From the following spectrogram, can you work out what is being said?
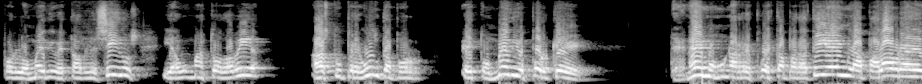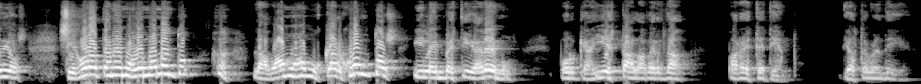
por los medios establecidos y aún más todavía. Haz tu pregunta por estos medios porque tenemos una respuesta para ti en la palabra de Dios. Si no la tenemos de momento, la vamos a buscar juntos y la investigaremos. porque ahí está la verdad para este tiempo. Dios te bendiga.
